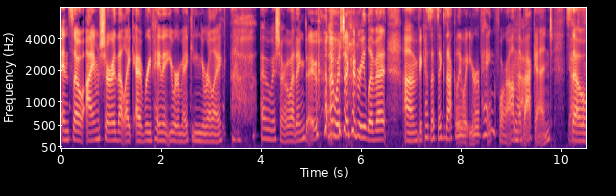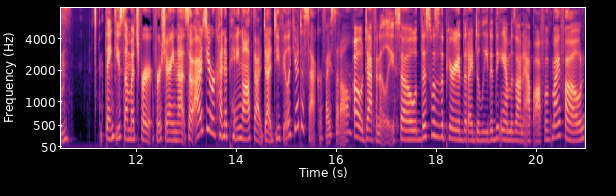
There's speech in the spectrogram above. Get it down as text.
And so I'm sure that like every payment you were making, you were like, "Ah, I wish our wedding day, I wish I could relive it, um, because that's exactly what you were paying for on the back end. So. Thank you so much for for sharing that. So as you were kind of paying off that debt, do you feel like you had to sacrifice at all? Oh, definitely. So this was the period that I deleted the Amazon app off of my phone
